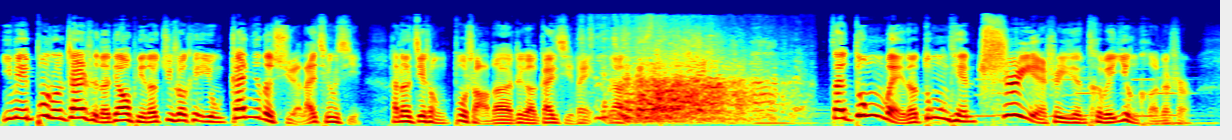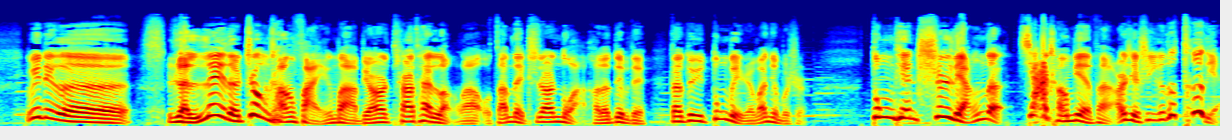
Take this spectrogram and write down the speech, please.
因为不能沾水的貂皮呢，据说可以用干净的血来清洗，还能节省不少的这个干洗费。在东北的冬天，吃也是一件特别硬核的事儿，因为这个人类的正常反应吧，比方说天太冷了，咱们得吃点暖和的，对不对？但对于东北人完全不是，冬天吃凉的家常便饭，而且是一个的特点。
